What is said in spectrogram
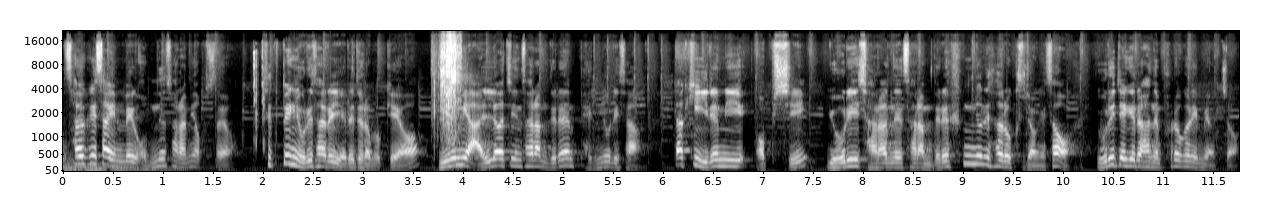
설계사 인맥 없는 사람이 없어요. 특별 요리사를 예를 들어 볼게요. 이름이 알려진 사람들은 백요리사, 딱히 이름이 없이 요리 잘하는 사람들을 흑요리사로 규정해서 요리 대결을 하는 프로그램이었죠.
